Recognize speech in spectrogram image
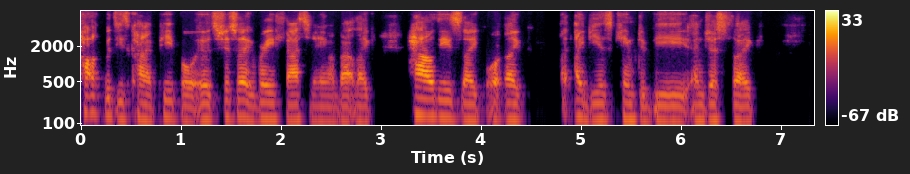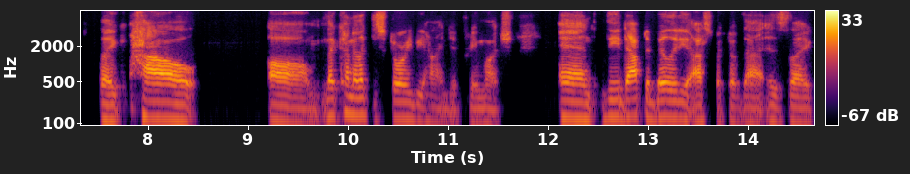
talk with these kind of people, it's just like very fascinating about like how these like or like ideas came to be and just like like how um like kind of like the story behind it pretty much and the adaptability aspect of that is like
